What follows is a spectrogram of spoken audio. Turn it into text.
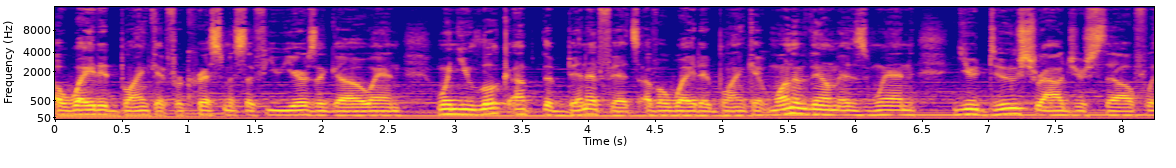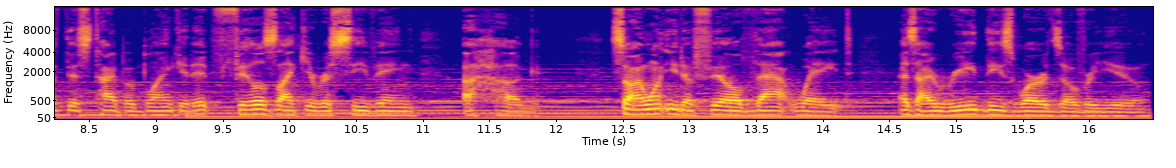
a weighted blanket for Christmas a few years ago, and when you look up the benefits of a weighted blanket, one of them is when you do shroud yourself with this type of blanket, it feels like you're receiving a hug. So I want you to feel that weight as I read these words over you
